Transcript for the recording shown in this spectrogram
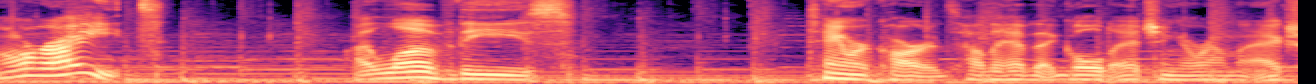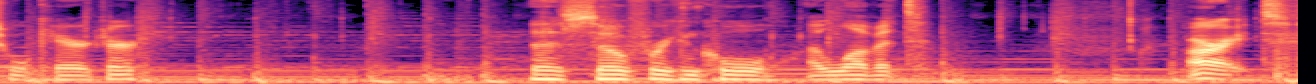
All right. I love these Tamer cards, how they have that gold etching around the actual character. That is so freaking cool. I love it. All right.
